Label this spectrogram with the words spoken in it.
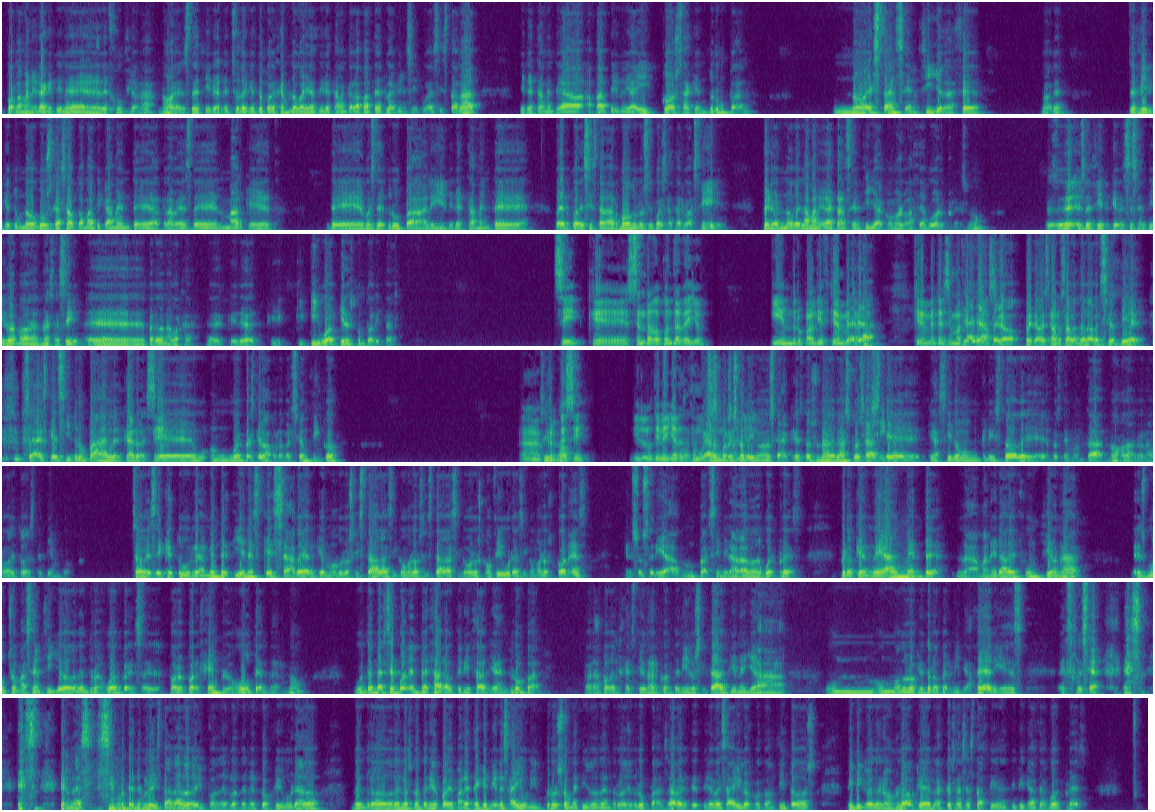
por la manera que tiene de funcionar, ¿no? Es decir, el hecho de que tú, por ejemplo, vayas directamente a la parte de plugins y puedas instalar directamente a, partir de ahí, cosa que en Drupal no es tan sencillo de hacer, ¿vale? Es decir, que tú no buscas automáticamente a través del market de, pues, de Drupal y directamente, ver, puedes instalar módulos y puedes hacerlo así, pero no de la manera tan sencilla como lo hace WordPress, ¿no? Es, decir, que en ese sentido no, es así. Eh, perdona, Borja, igual quieres puntualizar. Sí, que se han dado cuenta de ello y en Drupal 10 quieren meterlo. Quieren meterse más. Ya, ya, pero, pero estamos hablando de la versión 10. O sea, es que si Drupal, claro, es un WordPress que va por la versión 5. Ah, creo que sí. Y lo tiene ya desde hace mucho tiempo. Claro, por eso digo, o sea, que esto es una de las cosas que, ha sido un Cristo de, pues, de montar, ¿no? A lo largo de todo este tiempo. ¿Sabes? De que tú realmente tienes que saber qué módulos instalas y cómo los instalas y cómo los configuras y cómo los pones. Eso sería similar a lo de WordPress pero que realmente la manera de funcionar es mucho más sencillo dentro de WordPress. Eh, por, ejemplo, Gutenberg, ¿no? Gutenberg se puede empezar a utilizar ya en Drupal para poder gestionar contenidos y tal. Tiene ya un, módulo que te lo permite hacer y es, o sea, es, es, tenerlo instalado y poderlo tener configurado dentro de los contenidos porque parece que tienes ahí un intruso metido dentro de Drupal, ¿sabes? Que tienes ahí los botoncitos típicos de los bloques, las cosas estas típicas de WordPress,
